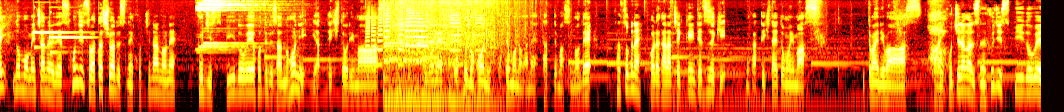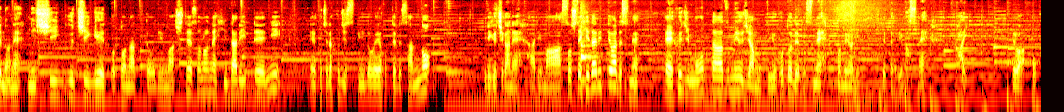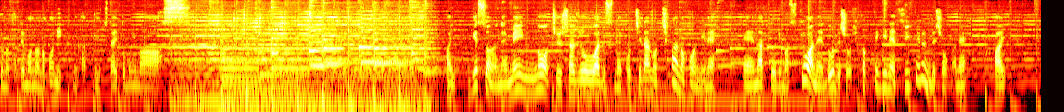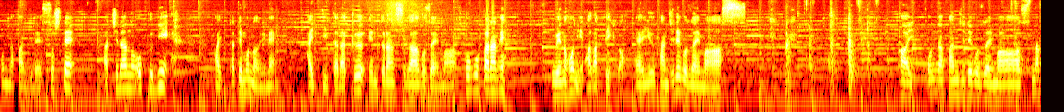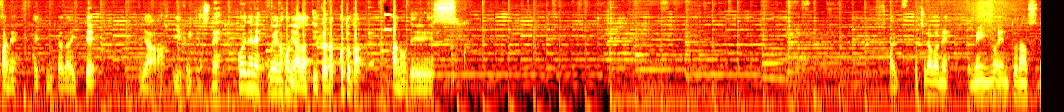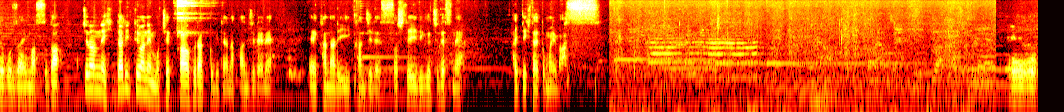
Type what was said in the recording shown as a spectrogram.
はい、どうも、めチャンネルです。本日私はですね、こちらのね、富士スピードウェイホテルさんの方にやってきております。このね、奥の方に建物がね、建ってますので、早速ね、これからチェックイン手続き、向かっていきたいと思います。行ってまいります。はい、こちらがですね、富士スピードウェイのね、西口ゲートとなっておりまして、そのね、左手に、えこちら富士スピードウェイホテルさんの入り口がね、あります。そして左手はですね、え富士モーターズミュージアムということでですね、このように出ておりますね。はい。では、奥の建物の方に向かっていきたいと思います。はい。ゲストのね、メインの駐車場はですね、こちらの地下の方にね、えー、なっております。今日はね、どうでしょう？比較的ね、空いてるんでしょうかね？はい。こんな感じです。そして、あちらの奥に、はい、建物にね、入っていただくエントランスがございます。ここからね、上の方に上がっていくという感じでございます。はい、こんな感じでございます。中ね、入っていただいて、いやー、いい雰囲気ですね。これでね、上の方に上がっていただくことが可能です。はい、こちらがね、メインのエントランスでございますが、こちらのね、左手はね、もうチェッカーフラッグみたいな感じでね、え、かなりいい感じです。そして入り口ですね、入っていきたいと思います。おお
